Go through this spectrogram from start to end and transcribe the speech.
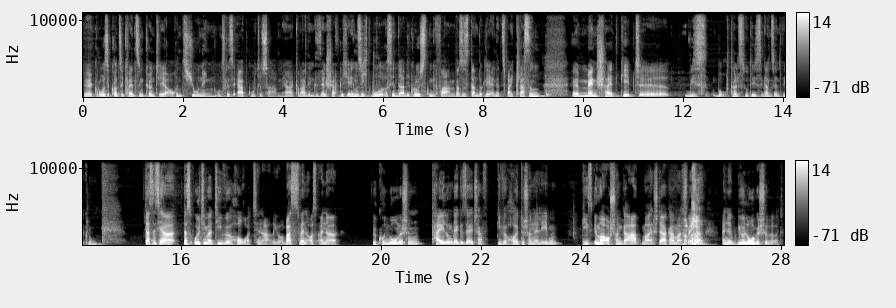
Äh, große Konsequenzen könnte ja auch ein Tuning unseres Erbgutes haben. Ja? Gerade in gesellschaftlicher Hinsicht, wo sind da die größten Gefahren? Dass es dann wirklich eine Zweiklassen-Menschheit gibt. Äh, wie beurteilst du diese ganze Entwicklung? Das ist ja das ultimative Horrorszenario. Was, wenn aus einer ökonomischen Teilung der Gesellschaft, die wir heute schon erleben, die es immer auch schon gab, mal stärker, mal schwächer, eine biologische wird.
